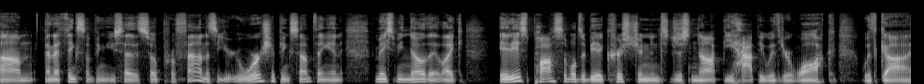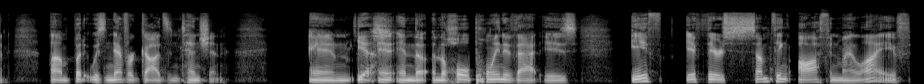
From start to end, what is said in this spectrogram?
Um, and I think something that you said is so profound is that you're worshiping something, and it makes me know that like it is possible to be a Christian and to just not be happy with your walk with God, um, but it was never God's intention. And yes, and, and the and the whole point of that is if if there's something off in my life,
